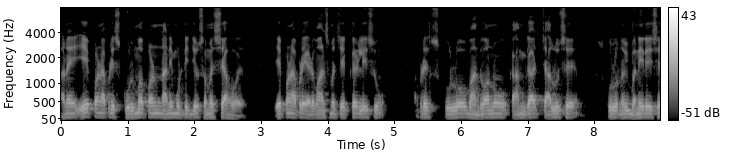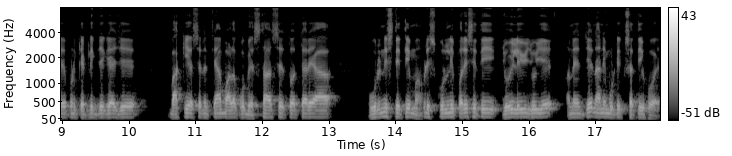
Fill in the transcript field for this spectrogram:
અને એ પણ આપણી સ્કૂલમાં પણ નાની મોટી જે સમસ્યા હોય એ પણ આપણે એડવાન્સમાં ચેક કરી લઈશું. આપણે સ્કૂલો બાંધવાનું કામકાજ ચાલુ છે. સ્કૂલો નવી બની રહી છે પણ કેટલીક જગ્યાએ જે બાકી હશે ને ત્યાં બાળકો બેસતા હશે તો અત્યારે આ પૂરની સ્થિતિમાં આપણી સ્કૂલની પરિસ્થિતિ જોઈ લેવી જોઈએ અને જે નાની મોટી ક્ષતિ હોય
